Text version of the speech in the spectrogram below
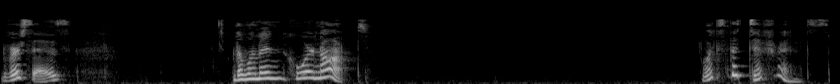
versus the women who are not? What's the difference?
